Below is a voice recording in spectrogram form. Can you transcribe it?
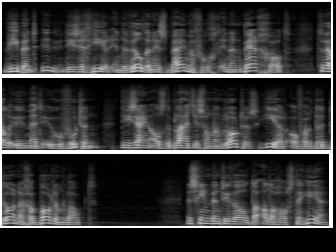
Wie bent u die zich hier in de wildernis bij me voegt in een berggrot, terwijl u met uw voeten, die zijn als de blaadjes van een lotus, hier over de doornige bodem loopt? Misschien bent u wel de Allerhoogste Heer,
